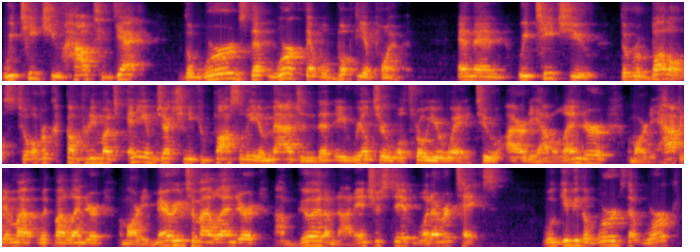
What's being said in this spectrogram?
We teach you how to get the words that work that will book the appointment. And then we teach you the rebuttals to overcome pretty much any objection you can possibly imagine that a realtor will throw your way to I already have a lender. I'm already happy my, with my lender. I'm already married to my lender. I'm good. I'm not interested, whatever it takes. We'll give you the words that work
